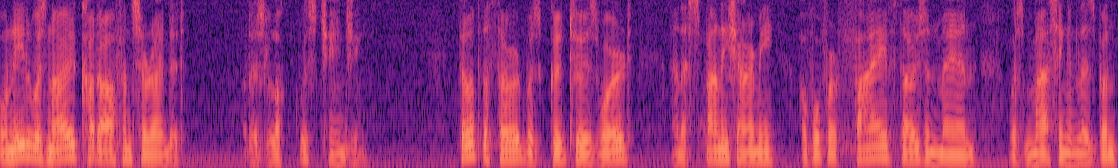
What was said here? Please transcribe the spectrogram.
O'Neill was now cut off and surrounded, but his luck was changing. Philip III was good to his word, and a Spanish army of over 5,000 men was massing in Lisbon,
